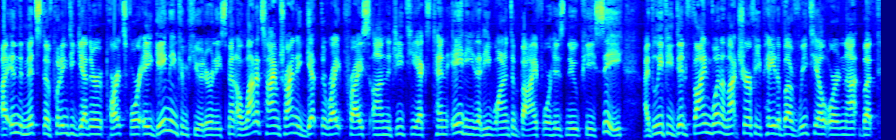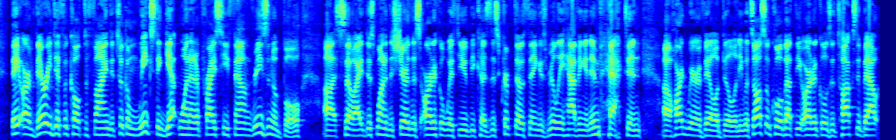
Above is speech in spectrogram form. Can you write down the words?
uh, in the midst of putting together parts for a gaming computer, and he spent a lot of time trying to get the right price on the GTX 1080 that he wanted to buy for his new PC. I believe he did find one. I'm not sure if he paid above retail or not, but they are very difficult to find. It took him weeks to get one at a price he found reasonable. Uh, so I just wanted to share this article with you because this crypto thing is really having an impact in uh, hardware availability. What's also cool about the article is it talks about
